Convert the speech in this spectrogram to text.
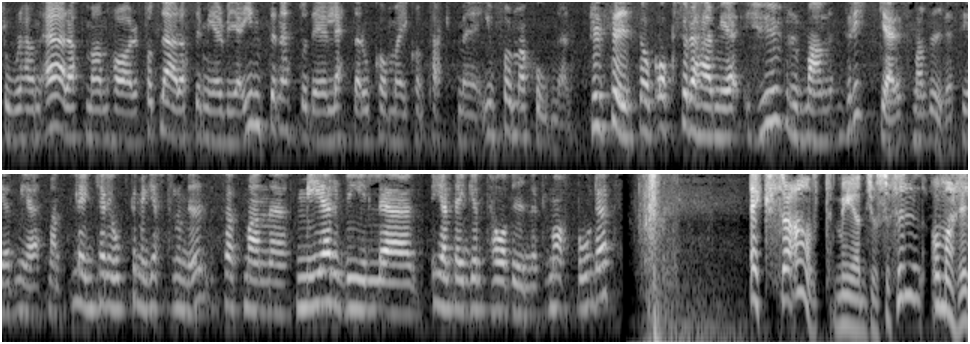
tror han är att man har fått lära sig mer via internet och det är lättare att komma i kontakt med informationen. Precis och också det här med hur man dricker som har blivit. Det är med att man länkar ihop det med gastronomi så att man eh, mer vill eh, helt enkelt ta vinet till matbordet. Extra allt med Josefin och Marie.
